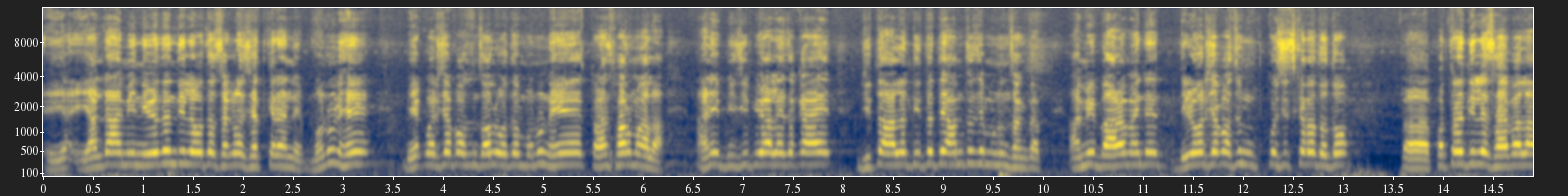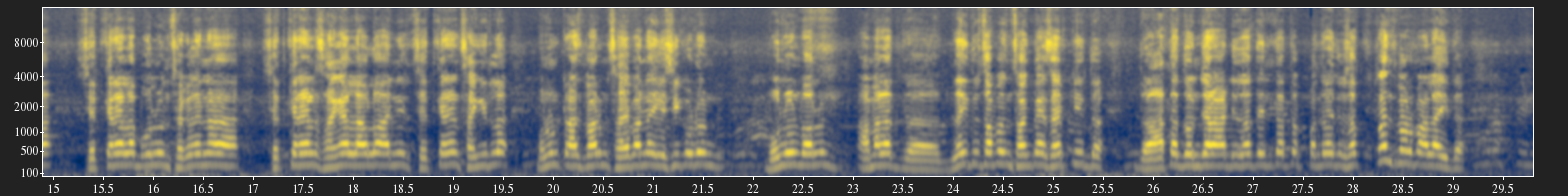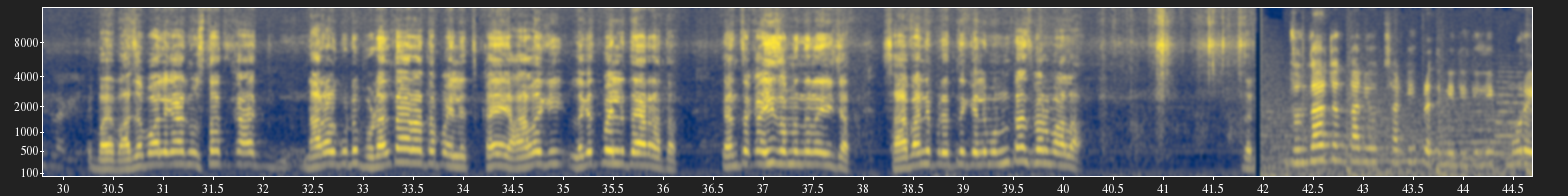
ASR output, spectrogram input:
या- यांना आम्ही निवेदन दिलं होतं सगळं शेतकऱ्यांनी. म्हणून हे एक वर्षापासून चालू होतं म्हणून हे ट्रान्सफॉर्म आला. आणि बी जे पीवाल्याचं काय जिथं आलं तिथं ते आमचंच आहे म्हणून सांगतात. आम्ही बारा महिने दीड वर्षापासून कोशिश करत होतो प- पत्र दिले साहेबाला. शेतकऱ्याला बोलून सगळ्यांना शेतकऱ्याला सांगायला लावलं आणि शेतकऱ्यांना सांगितलं म्हणून ट्रान्सफॉर्म साहेबांना ए सीकडून बोलून बोलून आम्हाला लई दिवसापासून सांगताय साहेब की द- द- आता दोन चार आठ दिवसात येईल तर पंधरा दिवसात ट्रान्सफॉर्म आला इथं. भाजपवाले काय नुसतात काय नारळ कुठे फोडायला तयार राहतात पहिलेच. काही आलं की लगेच पहिले तयार राहतात. त्यांचा काही संबंध नाही याच्यात. साहेबांनी प्रयत्न केले म्हणून ट्रान्सफॉर्म आला. झुंजार जनता न्यूजसाठी प्रतिनिधी दिलीप मोरे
